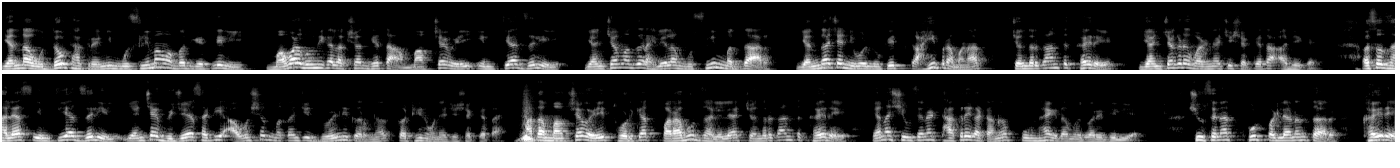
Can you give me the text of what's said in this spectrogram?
यंदा उद्धव ठाकरेंनी मुस्लिमाबाबत घेतलेली मवाळ भूमिका लक्षात घेता मागच्या वेळी इम्तियाज जलील यांच्या मागे राहिलेला मुस्लिम मतदार यंदाच्या निवडणुकीत काही प्रमाणात चंद्रकांत खैरे यांच्याकडे वळण्याची शक्यता अधिक आहे. असं झाल्यास इम्तियाज जलील यांच्या विजयासाठी आवश्यक मतांची जुळणी करणं कठीण होण्याची शक्यता आहे. आता मागच्या वेळी थोडक्यात पराभूत झालेल्या चंद्रकांत खैरे यांना शिवसेना ठाकरे गटानं पुन्हा एकदा उमेदवारी दिली आहे. शिवसेनेत फूट पडल्यानंतर खैरे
